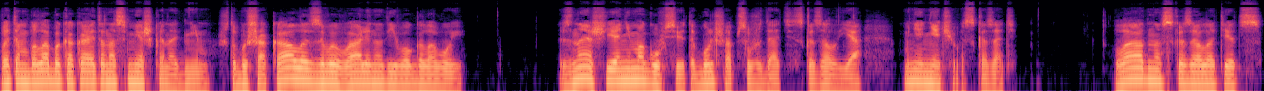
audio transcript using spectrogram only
В этом была бы какая-то насмешка над ним, чтобы шакалы завывали над его головой. «Знаешь, я не могу все это больше обсуждать», — сказал я. «Мне нечего сказать». «Ладно», — сказал отец.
